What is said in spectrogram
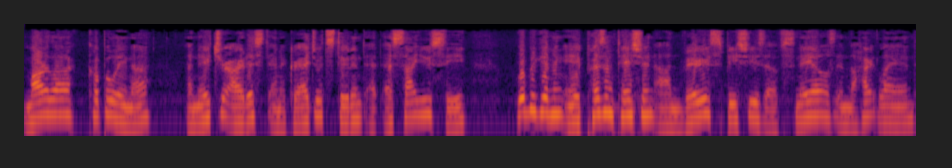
Marla Coppolina, a nature artist and a graduate student at SIUC, will be giving a presentation on various species of snails in the heartland.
